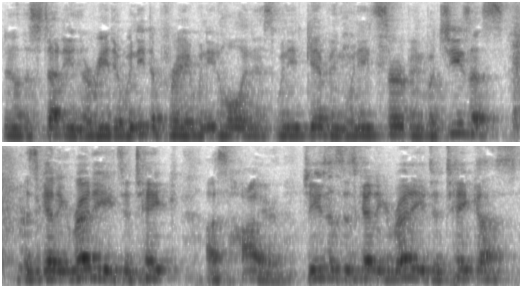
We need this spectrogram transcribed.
you know, the study and to read it. We need to pray. We need holiness. We need giving. We need serving. But Jesus is getting ready to take us higher. Jesus is getting ready to take us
